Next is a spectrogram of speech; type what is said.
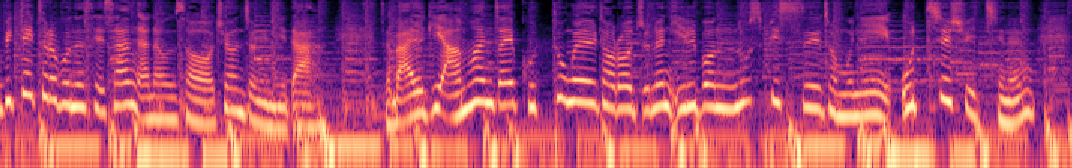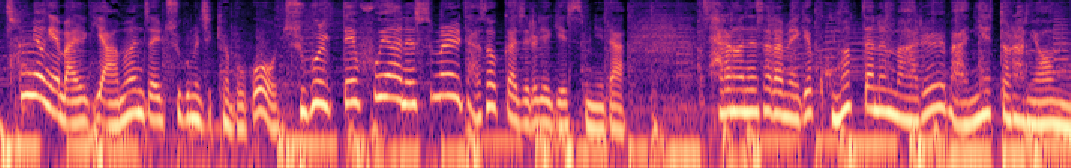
안녕하세요. 빅데이터로 보는 세상 아나운서 최현정입니다. 자, 말기 암 환자의 고통을 덜어주는 일본 호스피스 전문의 오츠 슈이치는 천명의 말기 암 환자의 죽음을 지켜보고 죽을 때 후회하는 25가지를 얘기했습니다. 사랑하는 사람에게 고맙다는 말을 많이 했더라면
